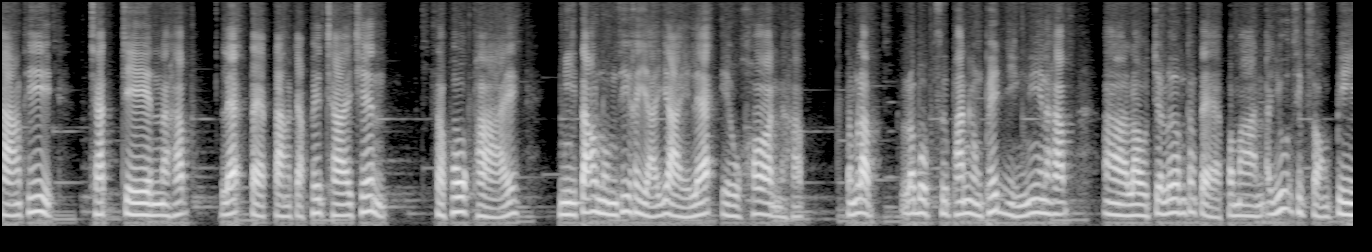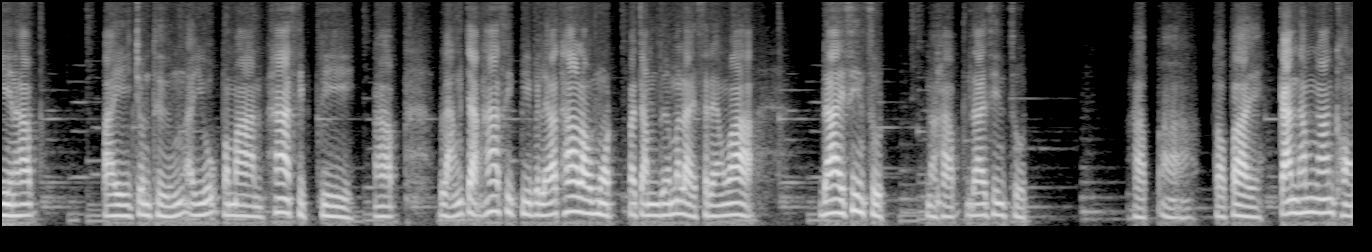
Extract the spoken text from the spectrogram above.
ทางที่ชัดเจนนะครับ และแตกต่างจากเพศชาย เช่น สะโพกผาย มีเต้านมที่ขยายใหญ่และเอวคลอดนะครับ สำหรับระบบสืบพันธุ์ของเพศหญิงนี่นะครับเราจะเริ่มตั้งแต่ประมาณอายุ 12 ปีนะครับ ไปจนถึงอายุประมาณ 50 ปีนะครับ หลังจาก 50 ปีไปแล้วถ้าเราหมดประจำเดือนเมื่อไหร่แสดงว่าได้สิ้นสุดนะครับ ได้สิ้นสุดครับต่อไปการทำงานของ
